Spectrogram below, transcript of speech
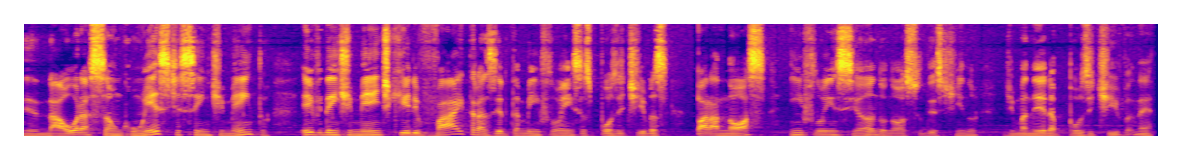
na oração com este sentimento, evidentemente que ele vai trazer também influências positivas para nós, influenciando o nosso destino de maneira positiva, né?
